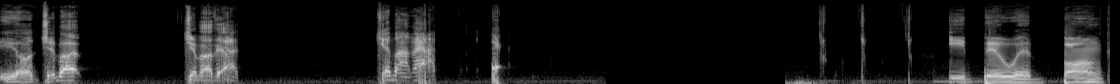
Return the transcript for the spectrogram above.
I on trzyma, trzyma wiatr. I były bąk,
